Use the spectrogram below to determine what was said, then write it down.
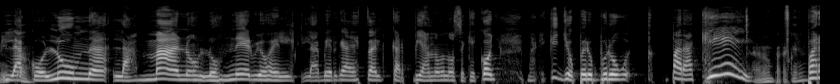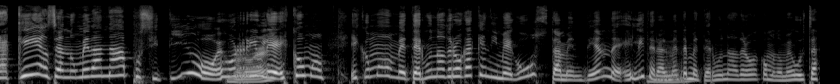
La columna, las manos, los nervios, el, la verga esta, el carpiano, no sé qué coño. Marica, yo, pero, pero, ¿para qué? Claro, ¿para qué? ¿Para qué? O sea, no me da nada positivo. Es No, horrible. Es como, es como meterme una droga que ni me gusta, ¿me entiendes? Es literalmente meterme una droga como no me gusta,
